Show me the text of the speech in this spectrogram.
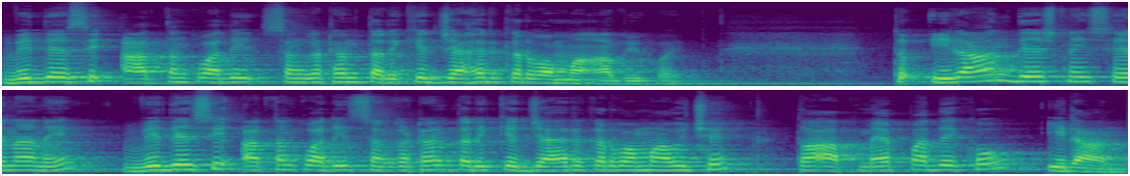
વિદેશી આતંકવાદી સંગઠન તરીકે જાહેર કરવામાં આવ્યું હોય. તો ઈરાન દેશની સેનાને વિદેશી આતંકવાદી સંગઠન તરીકે જાહેર કરવામાં આવ્યું છે. તો આપ મેપમાં દેખો ઈરાન.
